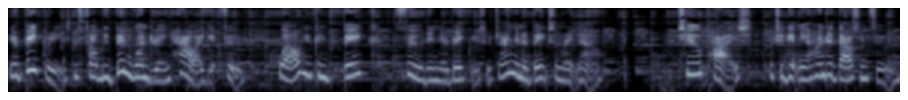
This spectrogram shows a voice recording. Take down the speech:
your bakeries. You've probably been wondering how I get food. Well, you can bake food in your bakeries, which I'm gonna bake some right now. Two pies, which will get me 100,000 food.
